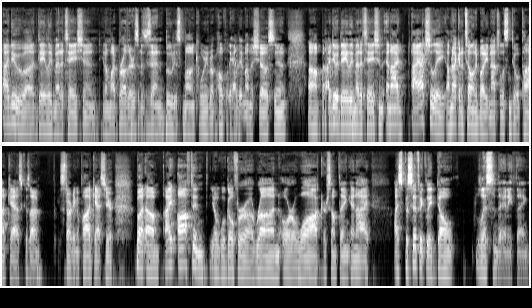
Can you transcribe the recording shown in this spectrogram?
I do uh, daily meditation you know my brother's a zen buddhist monk we're to hopefully have him on the show soon uh, but i do a daily meditation and i i actually i'm not going to tell anybody not to listen to a podcast because i'm starting a podcast here but um, i often you know will go for a run or a walk or something and i i specifically don't listen to anything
